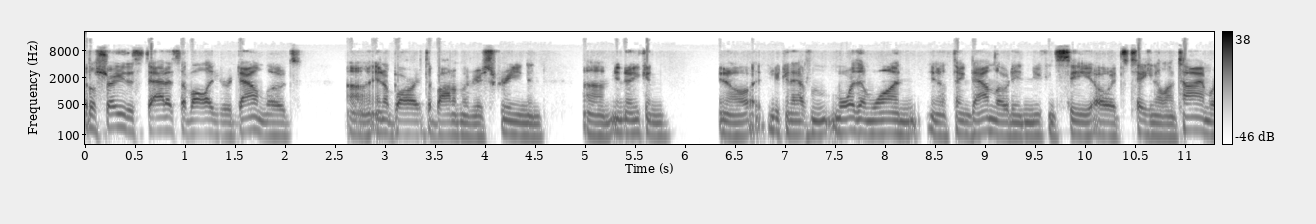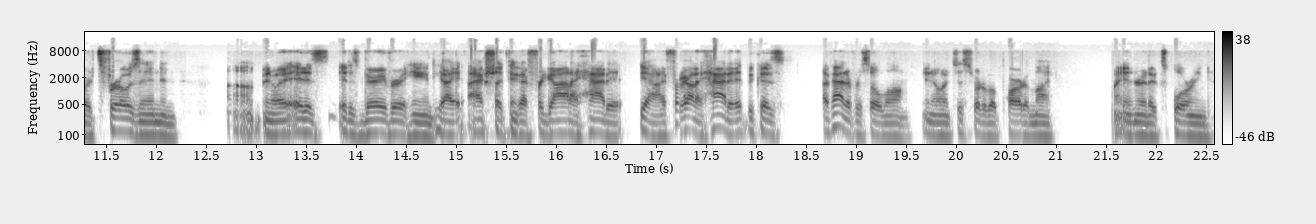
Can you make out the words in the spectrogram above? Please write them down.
It'll show you the status of all your downloads uh, in a bar at the bottom of your screen, and um, you know you can, you know, you can have more than one you know thing downloading. And you can see, oh, it's taking a long time, or it's frozen, and um, you know, it is it is very very handy. I, I actually think I forgot I had it. Yeah, I forgot I had it because I've had it for so long. You know, it's just sort of a part of my my internet exploring.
